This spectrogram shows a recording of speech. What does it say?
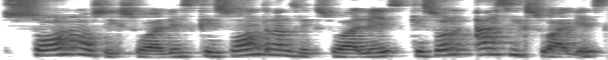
son homosexuales, que son transexuales, que son asexuales,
